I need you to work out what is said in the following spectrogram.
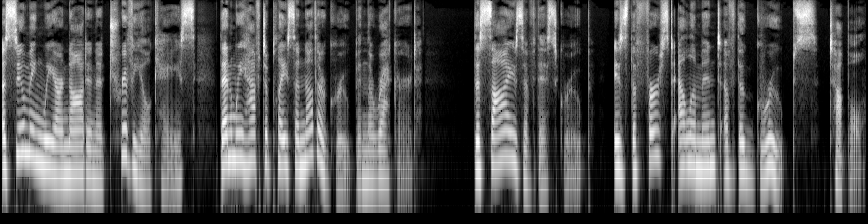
Assuming we are not in a trivial case, then we have to place another group in the record. The size of this group is the first element of the groups tuple.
